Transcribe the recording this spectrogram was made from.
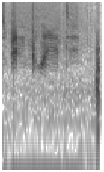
has been planted.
